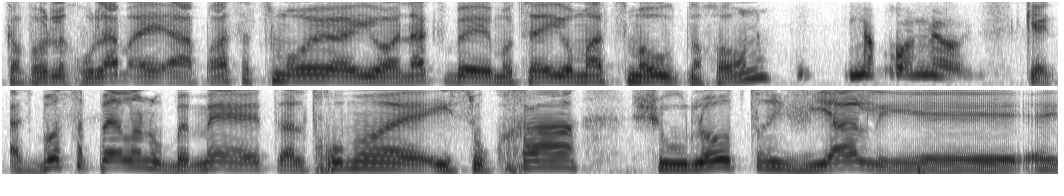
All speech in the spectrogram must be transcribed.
כבוד לכולם. אה, הפרס עצמו יוענק במוצאי יום העצמאות, נכון? נכון מאוד. כן, אז בוא ספר לנו באמת על תחום אה, עיסוקך שהוא לא טריוויאלי. אה,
